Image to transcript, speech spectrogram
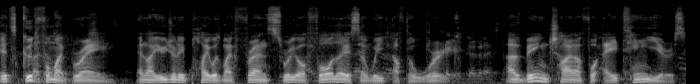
It's good for my brain, and I usually play with my friends three or four days a week after work. I've been in China for 18 years.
